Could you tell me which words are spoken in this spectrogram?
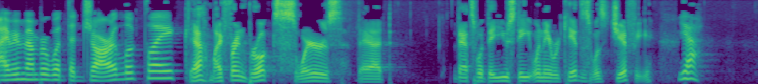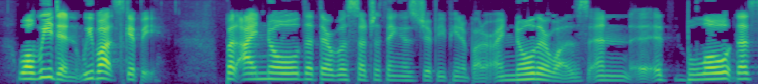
I remember what the jar looked like. Yeah, my friend Brooks swears that that's what they used to eat when they were kids was Jiffy. Yeah. Well, we didn't. We bought Skippy. But I know that there was such a thing as Jiffy peanut butter. I know there was. And it blow that's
